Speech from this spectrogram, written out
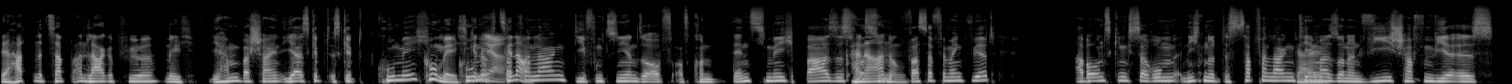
der hat eine Zapfanlage für Milch. Die haben wahrscheinlich, ja, es gibt, es gibt Kuhmilch. Kuhmilch, genau. genau. Kuhmilchzapfanlagen, die funktionieren so auf, auf Kondensmilchbasis, Keine was so Ahnung. mit Wasser vermengt wird. Aber uns ging es darum, nicht nur das Zapfanlagenthema, Geil. sondern wie schaffen wir es,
